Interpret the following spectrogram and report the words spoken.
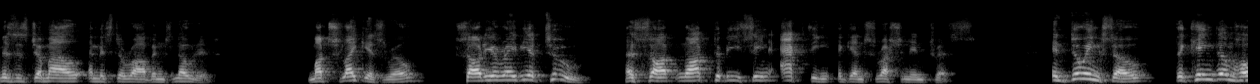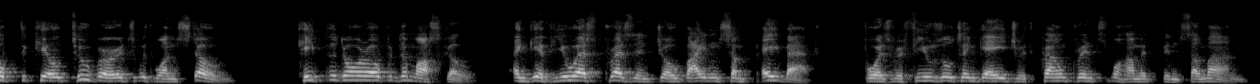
Mrs. Jamal and Mr. Robbins noted. Much like Israel, Saudi Arabia too has sought not to be seen acting against Russian interests. In doing so, the kingdom hoped to kill two birds with one stone keep the door open to Moscow and give US President Joe Biden some payback for his refusal to engage with Crown Prince Mohammed bin Salman.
